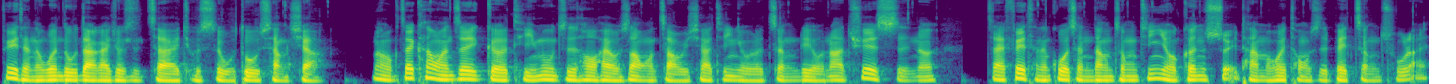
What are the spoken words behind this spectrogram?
沸腾的温度大概就是在九十五度上下。那我在看完这个题目之后，还有上网找一下精油的蒸馏。那确实呢，在沸腾的过程当中，精油跟水它们会同时被蒸出来，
